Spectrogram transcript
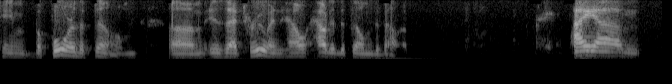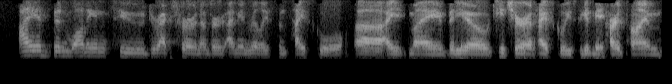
came before the film. Um, is that true? And how how did the film develop? I um, I had been wanting to direct for a number. I mean, really since high school. Uh, I my video teacher in high school used to give me a hard time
